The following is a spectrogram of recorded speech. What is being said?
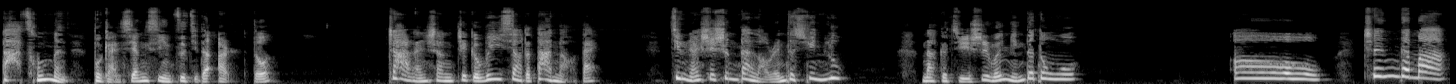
大葱们不敢相信自己的耳朵，栅栏上这个微笑的大脑袋，竟然是圣诞老人的驯鹿。那个举世闻名的动物？哦，真的吗？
